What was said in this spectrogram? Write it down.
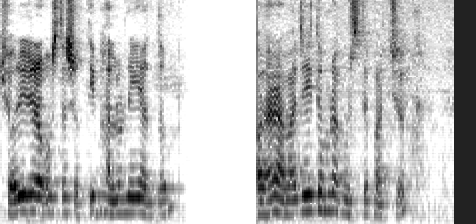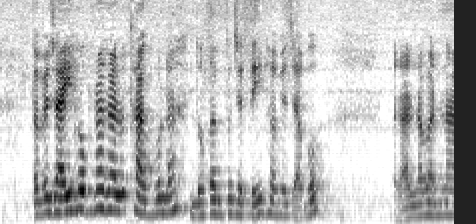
শরীরের অবস্থা সত্যি ভালো নেই একদম। করার আওয়াজেই তোমরা বুঝতে পারছ। তবে যাই হোক না কেন, থাকব না। দোকান তো যেতেই হবে, যাব। রান্নাবান্না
